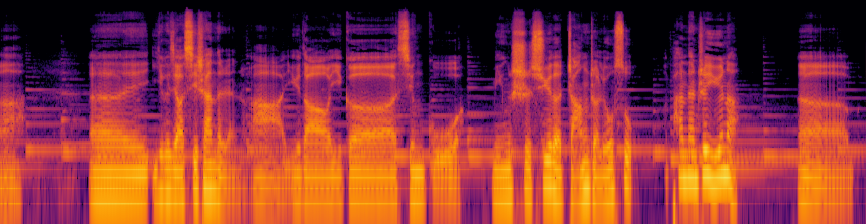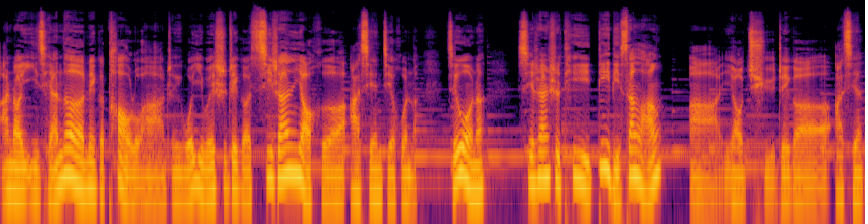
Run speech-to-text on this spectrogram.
啊。呃，一个叫西山的人啊，遇到一个姓古名世虚的长者留宿，攀谈之余呢，呃，按照以前的那个套路啊，这我以为是这个西山要和阿仙结婚了，结果呢，西山是替弟弟三郎啊要娶这个阿仙。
